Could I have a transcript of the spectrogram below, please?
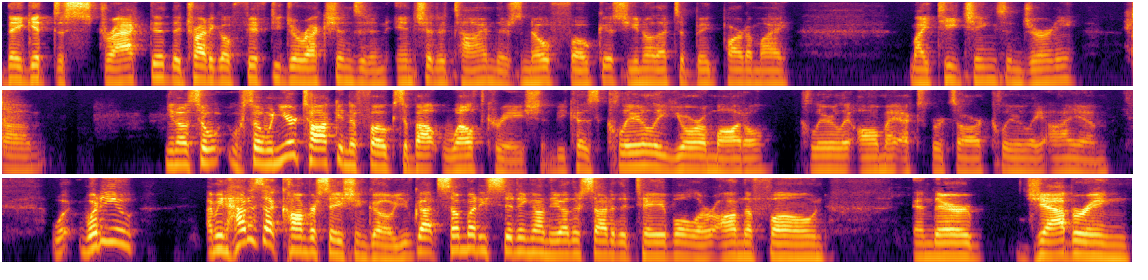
they get distracted. They try to go 50 directions in an inch at a time. There's no focus. You know, that's a big part of my my teachings and journey. Um, you know, so so when you're talking to folks about wealth creation, because clearly you're a model, clearly all my experts are, clearly I am. What what do you I mean, how does that conversation go? You've got somebody sitting on the other side of the table or on the phone and they're jabbering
